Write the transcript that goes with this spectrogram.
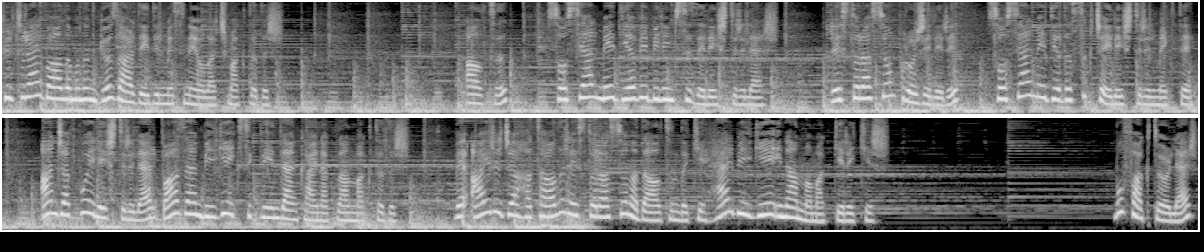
kültürel bağlamının göz ardı edilmesine yol açmaktadır. 6. Sosyal medya ve bilimsiz eleştiriler. Restorasyon projeleri sosyal medyada sıkça eleştirilmekte. Ancak bu eleştiriler bazen bilgi eksikliğinden kaynaklanmaktadır ve ayrıca hatalı restorasyon adı altındaki her bilgiye inanmamak gerekir. Bu faktörler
